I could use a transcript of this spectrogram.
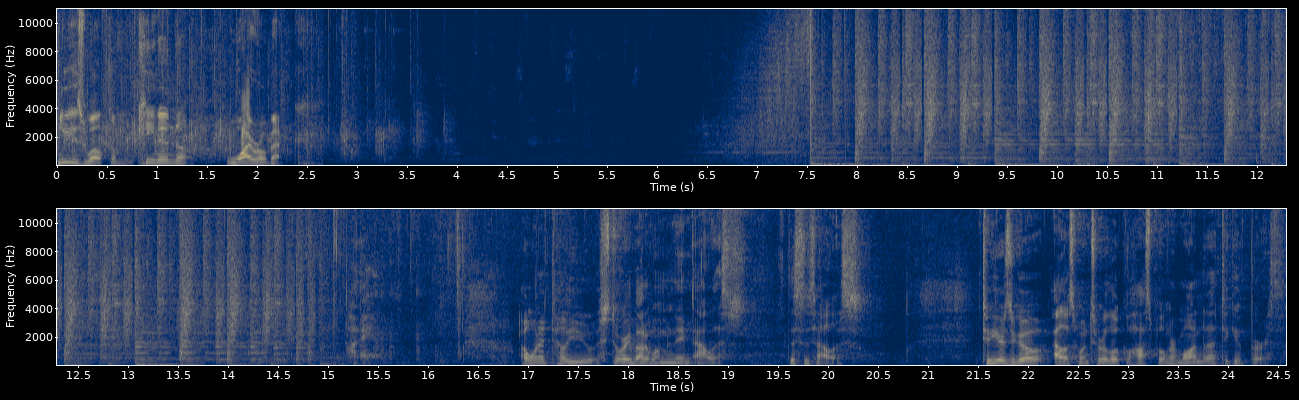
Please welcome Keenan Wyrobek. Hi. I want to tell you a story about a woman named Alice. This is Alice. Two years ago, Alice went to her local hospital in Rwanda to give birth.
